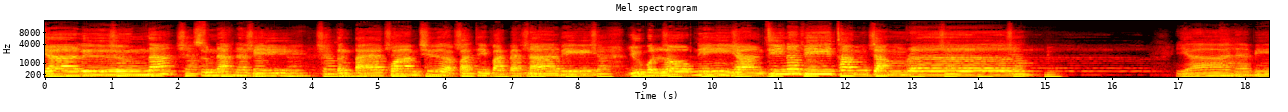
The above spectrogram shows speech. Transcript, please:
อย่าลืมนะสุนนะนบีตั้งแต่ความเชื่อปฏิบัติแบบนบีอยู่บนโลกนี้อย่างที่นบีทำจำเริญยานบี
